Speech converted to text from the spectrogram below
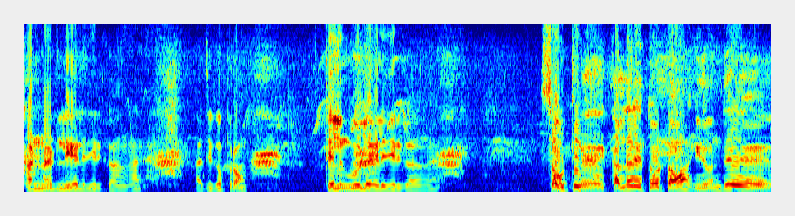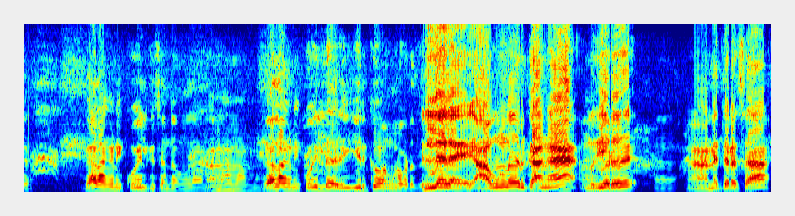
கன்னட்லேயே எழுதியிருக்காங்க. அதுக்கப்புறம் தெலுங்குல எழுதியிருக்காங்க. சவுத் கல்லறை தோட்டம் இது வந்து வேளாங்கண்ணி கோயிலுக்கு சேர்ந்தவங்களா ஆமா ஆமா ஆமா. வேளாங்கண்ணி கோயில்ல இரு- இருக்கவங்களோடது. இல்ல இல்ல. அவங்களும் இருக்காங்க. முதியோர் அன்னை தெரசா.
